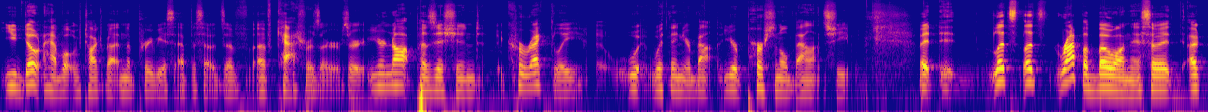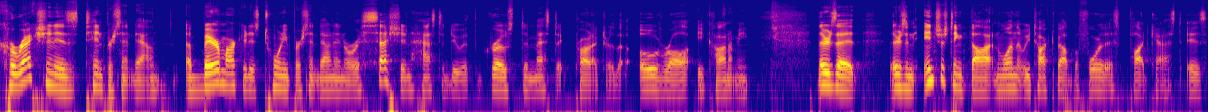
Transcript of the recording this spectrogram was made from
you don't have what we've talked about in the previous episodes of, of cash reserves or you're not positioned correctly uh, w- within your ba- your personal balance sheet. But it, let's let's wrap a bow on this. So it, a correction is 10% down. A bear market is 20% down and a recession has to do with gross domestic product or the overall economy there's a there's an interesting thought and one that we talked about before this podcast is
